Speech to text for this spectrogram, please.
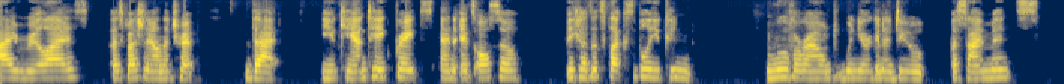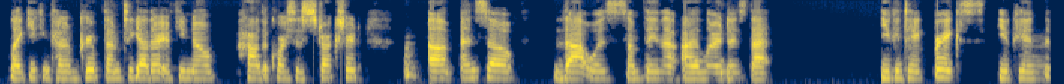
I realized, especially on the trip, that you can take breaks. And it's also because it's flexible, you can move around when you're going to do assignments. Like you can kind of group them together if you know how the course is structured. Um, and so that was something that I learned is that you can take breaks, you can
